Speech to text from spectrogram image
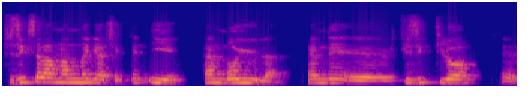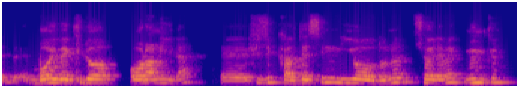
Fiziksel anlamda gerçekten iyi. Hem boyuyla hem de e, fizik kilo, e, boy ve kilo oranıyla e, fizik kalitesinin iyi olduğunu söylemek mümkün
